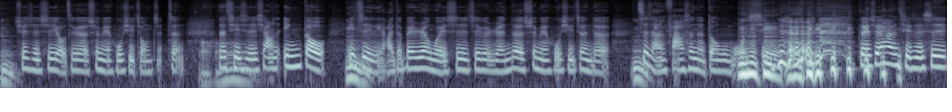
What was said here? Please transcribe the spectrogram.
嗯，确实是有这个睡眠呼吸中止症。哦、那其实像鹰斗一直以来都被认为是这个人的睡眠呼吸症的自然发生的动物模型。对，所以他们其实是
